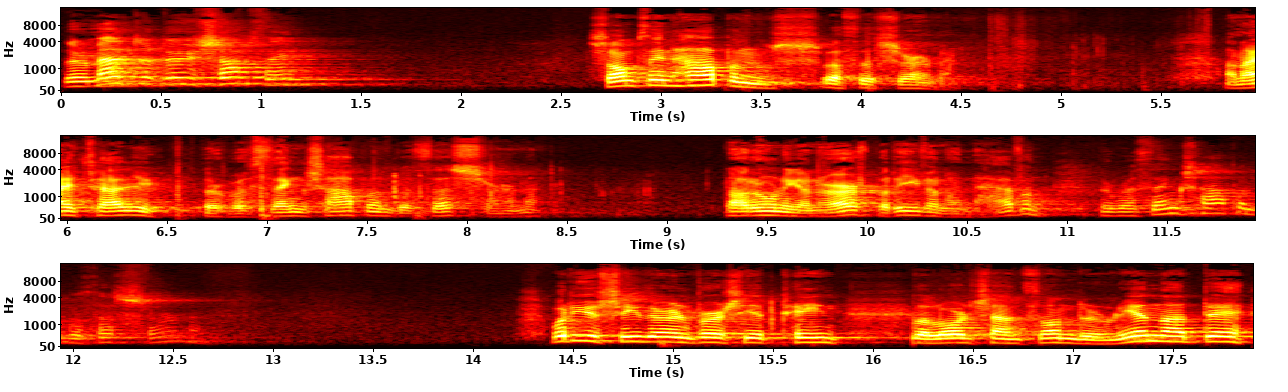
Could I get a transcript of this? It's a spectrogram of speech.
They're meant to do something. Something happens with the sermon. And I tell you, there were things happened with this sermon. Not only on earth, but even in heaven. There were things happened with this sermon. What do you see there in verse 18? The Lord sent thunder and rain that day,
